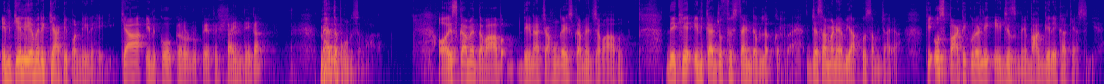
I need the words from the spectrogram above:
इनके लिए मेरी क्या टिप्पणी रहेगी? क्या इनको करोड़ रुपए फिस्टाइन टाइन देगा? महत्वपूर्ण सवाल। और इसका मैं दबाव देना चाहूँगा, इसका मैं जवाब। देखिए, इनका जो फिस्टाइन डेवलप कर रहा है, जैसा मैंने अभी आपको समझाया कि उस पार्टिकुलरली एजेस में भाग्य रेखा कैसी है?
